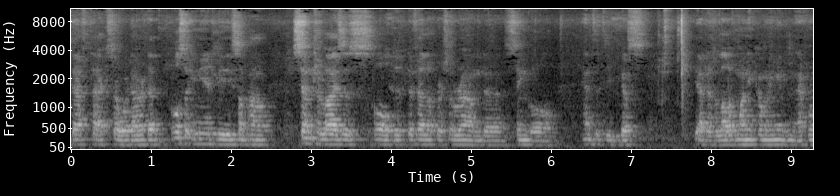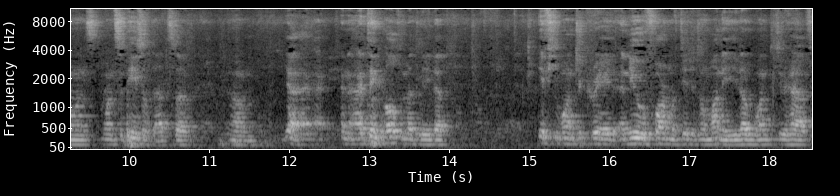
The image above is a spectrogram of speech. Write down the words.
dev tax or whatever, that also immediately somehow centralizes all the developers around a single entity because yeah, there's a lot of money coming in and everyone wants, a piece of that. So um, yeah, I- and I think ultimately that if you want to create a new form of digital money, you don't want to have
